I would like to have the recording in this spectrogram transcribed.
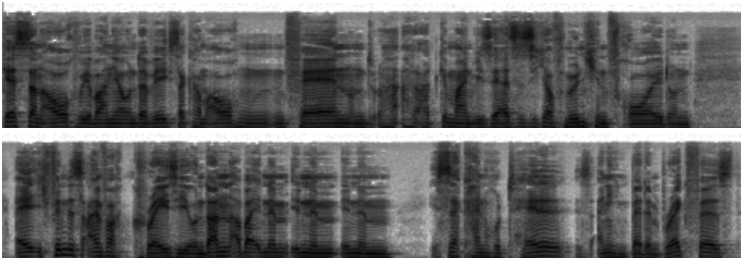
gestern auch, wir waren ja unterwegs, da kam auch ein, ein Fan und ha- hat gemeint, wie sehr sie sich auf München freut und ey, ich finde es einfach crazy und dann aber in einem in einem in einem ist ja kein Hotel, ist eigentlich ein Bed and Breakfast,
